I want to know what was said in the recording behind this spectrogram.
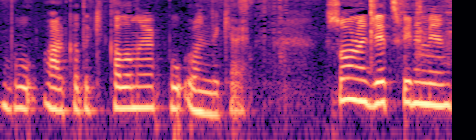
Bu arkadaki kalan ayak bu öndeki ayak. Sonra cetvelimi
